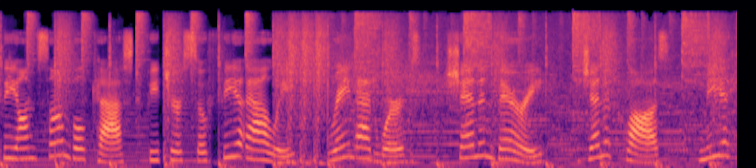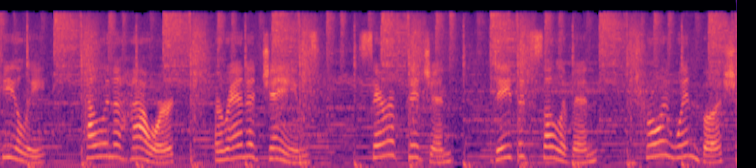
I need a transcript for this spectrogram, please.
The ensemble cast features Sophia Ali, Reign Edwards, Shannon Berry, Jenna Clause, Mia Healey, Helena Howard, Erana James, Sarah Pidgeon, David Sullivan, Troy Winbush,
